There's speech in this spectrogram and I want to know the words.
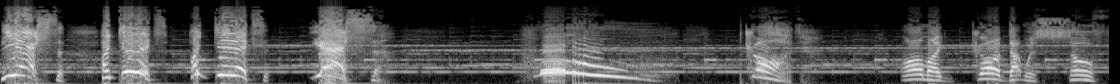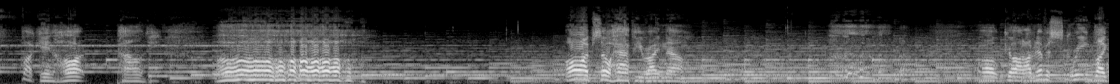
Yes! I did it! I did it! Yes! Woo! God! Oh my god, that was so fucking heart pounding. Oh! Oh, I'm so happy right now. oh god, I've never screamed like,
